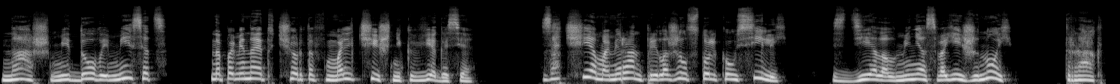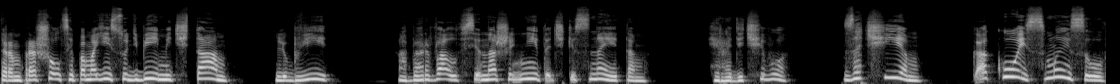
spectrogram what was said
Наш медовый месяц напоминает чертов мальчишник в Вегасе. Зачем Амиран приложил столько усилий, сделал меня своей женой Трактором прошелся по моей судьбе и мечтам, любви. Оборвал все наши ниточки с Нейтом. И ради чего? Зачем? Какой смысл?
